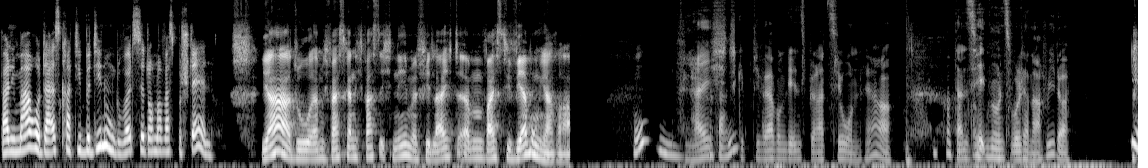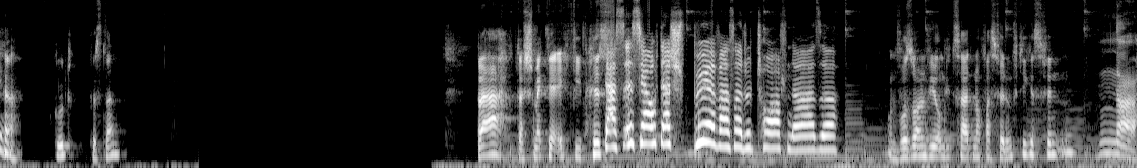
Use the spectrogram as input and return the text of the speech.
Valimaro, da ist gerade die Bedienung. Du wolltest dir doch noch was bestellen. Ja, du, ähm, ich weiß gar nicht, was ich nehme. Vielleicht ähm, weiß die Werbung ja raten. Uh, Vielleicht dann. gibt die Werbung die Inspiration. Ja. Dann sehen wir uns wohl danach wieder. Ja. Ja, gut, bis dann. Bah, das schmeckt ja echt wie Piss. Das ist ja auch das Spülwasser, du Torfnase. Und wo sollen wir um die Zeit noch was Vernünftiges finden? Na,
